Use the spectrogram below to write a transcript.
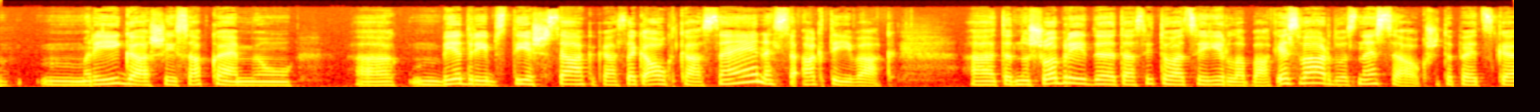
mm, Rīgā šīs apkaimju biedrības tieši sāka, saka, augt kā sēnes aktīvāk. Tad nu, šobrīd tā situācija ir labāka. Es vārdos nesaukšu, tāpēc ka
